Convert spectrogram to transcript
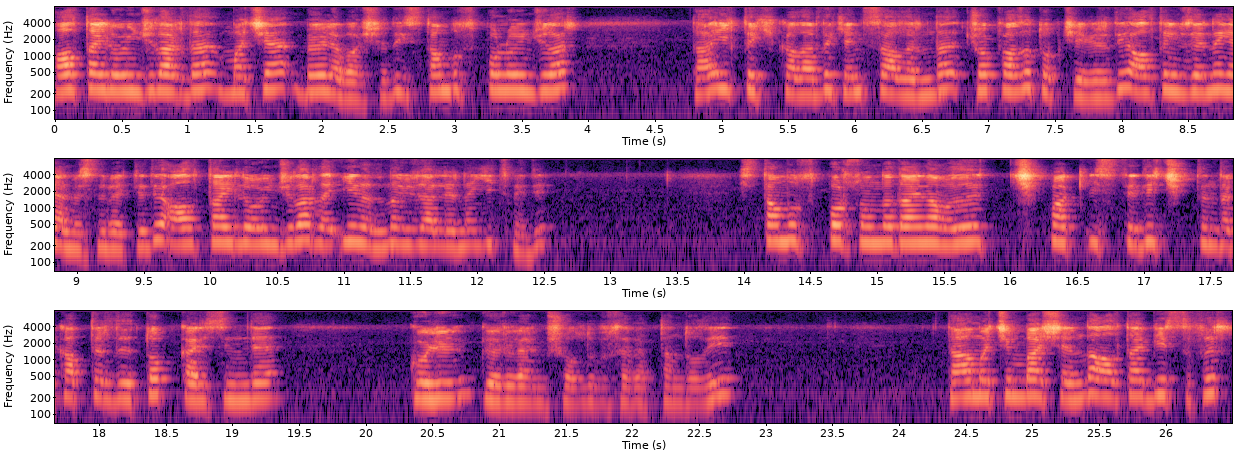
Altaylı oyuncular da maça böyle başladı. İstanbul Sporlu oyuncular daha ilk dakikalarda kendi sahalarında çok fazla top çevirdi. Altay'ın üzerine gelmesini bekledi. Altaylı oyuncular da inadına üzerlerine gitmedi. İstanbul Spor sonunda dayanamadı. Çıkmak istedi. Çıktığında kaptırdığı top kalesinde golü görüvermiş oldu bu sebepten dolayı. Daha maçın başlarında Altay 1-0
